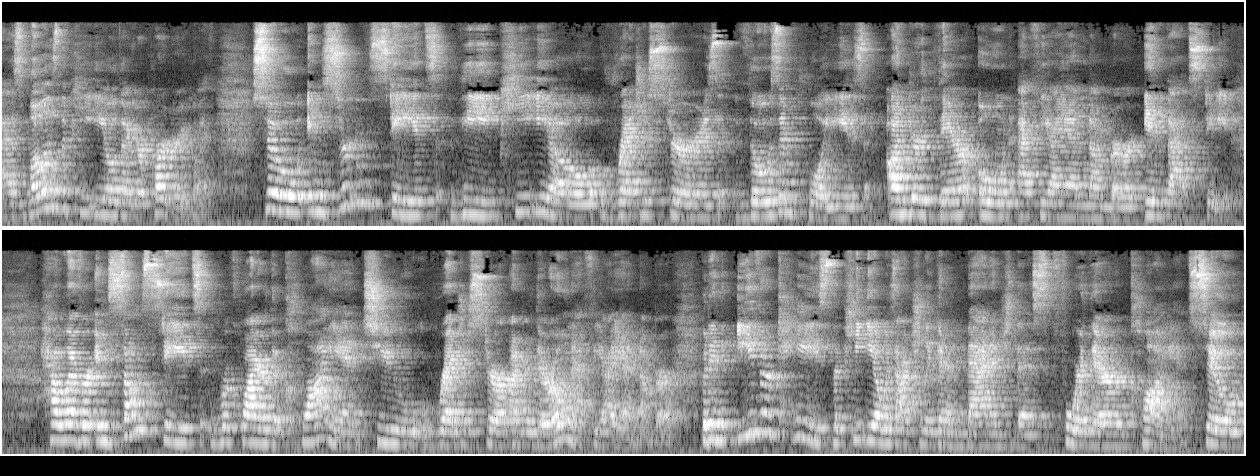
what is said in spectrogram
as well as the PEO that you're partnering with. So in certain states, the PEO registers those employees under their own FEIN number in that state. However, in some states require the client to register under their own FEIN number. But in either case, the PEO is actually going to manage this for their clients. So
